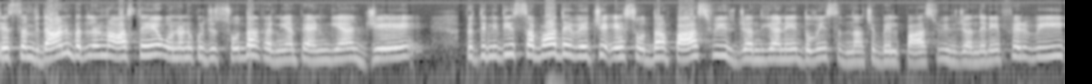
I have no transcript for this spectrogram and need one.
ਤੇ ਸੰਵਿਧਾਨ ਬਦਲਣ ਵਾਸਤੇ ਉਹਨਾਂ ਨੂੰ ਕੁਝ ਸੋਧਾਂ ਕਰਨੀਆਂ ਪੈਣਗੀਆਂ। ਜੇ ਪ੍ਰਤੀਨਿਧੀ ਸਭਾ ਦੇ ਵਿੱਚ ਇਹ ਸੋਧਾਂ ਪਾਸ ਵੀ ਹੋ ਜਾਂਦੀਆਂ ਨੇ, ਦੋਵੇਂ ਸਦਨਾਂ 'ਚ ਬਿੱਲ ਪਾਸ ਵੀ ਹੋ ਜਾਂਦੇ ਨੇ, ਫਿਰ ਵੀ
